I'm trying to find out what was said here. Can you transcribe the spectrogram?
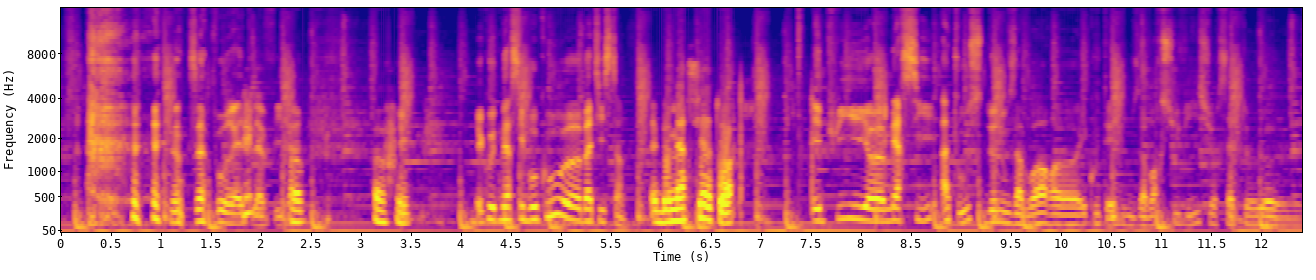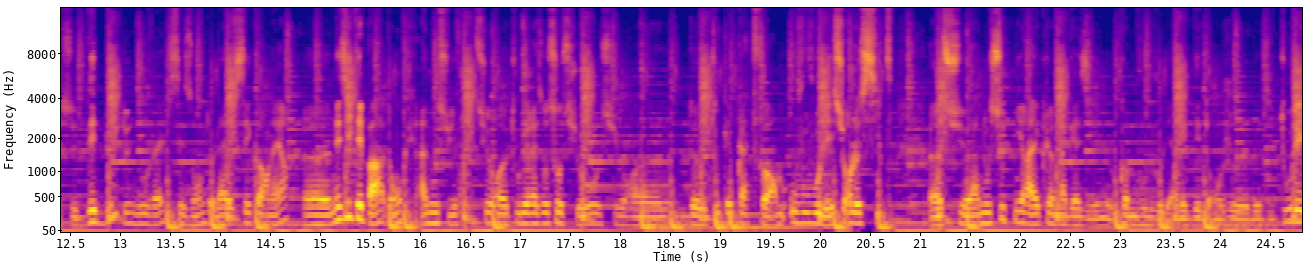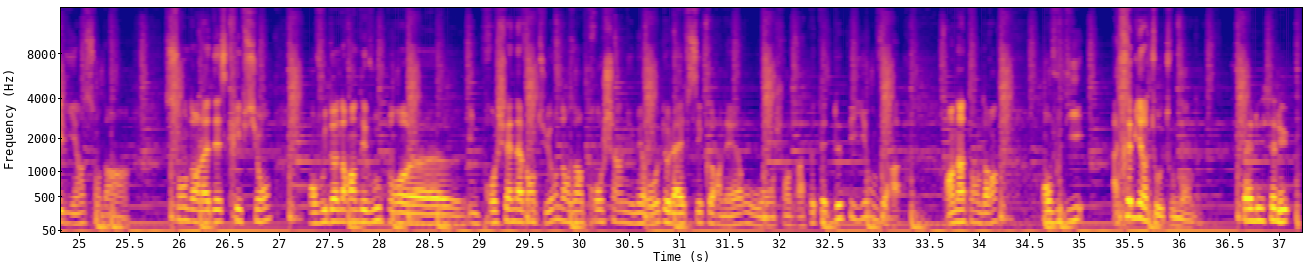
Donc ça pourrait être la finale. Écoute, merci beaucoup euh, Baptiste. Eh ben merci à toi. Et puis euh, merci à tous de nous avoir euh, écoutés, de nous avoir suivis sur cette, euh, ce début de nouvelle saison de l'AFC Corner. N'hésitez pas donc à nous suivre sur tous les réseaux sociaux, sur de, toutes les plateformes où vous voulez, sur le site, à nous soutenir avec le magazine, ou comme vous le voulez, avec des dons, je le dis. Tous les liens sont dans, sont dans la description. On vous donne rendez-vous pour une prochaine aventure, dans un prochain numéro de l'AFC Corner, où on changera peut-être de pays, on verra. En attendant, on vous dit à très bientôt tout le monde. Salut, salut.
